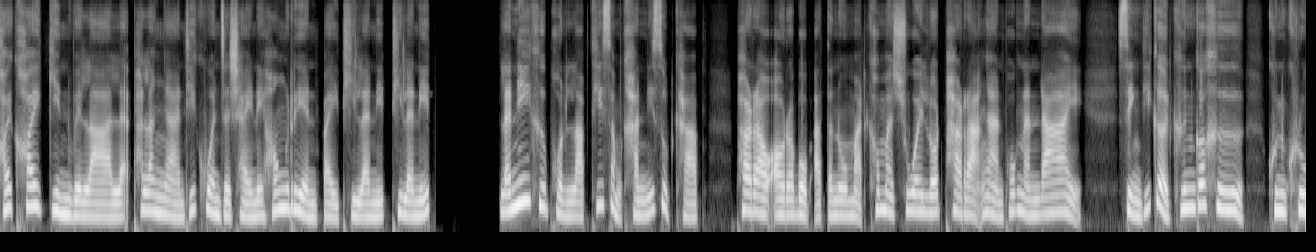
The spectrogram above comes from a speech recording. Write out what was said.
ค่อยๆ กินเวลาและพลังงานที่ควรจะใช้ในห้องเรียนไปทีละนิดทีละนิด และนี่คือผลลัพธ์ที่สำคัญที่สุดครับ พอเราเอาระบบอัตโนมัติเข้ามาช่วยลดภาระงานพวกนั้นได้ สิ่งที่เกิดขึ้นก็คือ คุณครู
